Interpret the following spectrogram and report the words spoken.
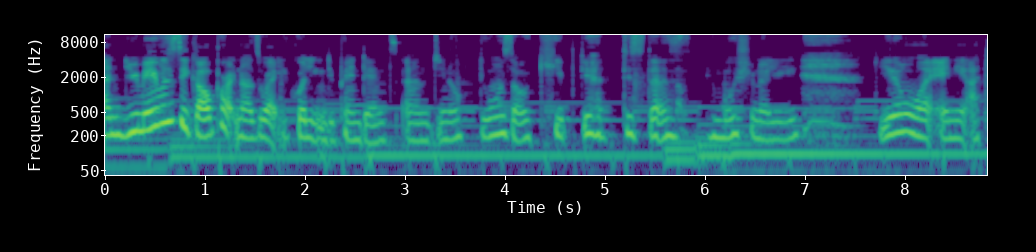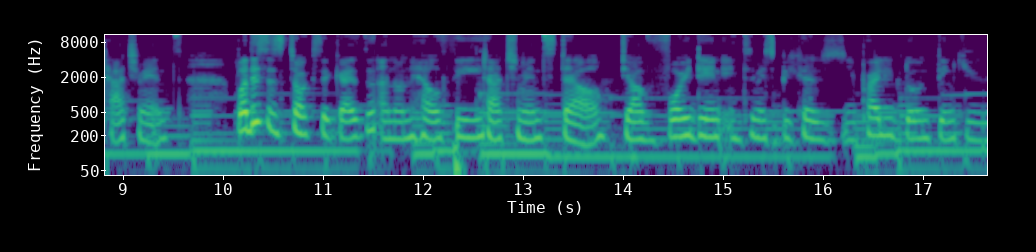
And you may even seek out partners who are equally independent and you know the ones that will keep their distance emotionally. You don't want any attachment but this is toxic guys this is an unhealthy attachment style you're avoiding intimacy because you probably don't think you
